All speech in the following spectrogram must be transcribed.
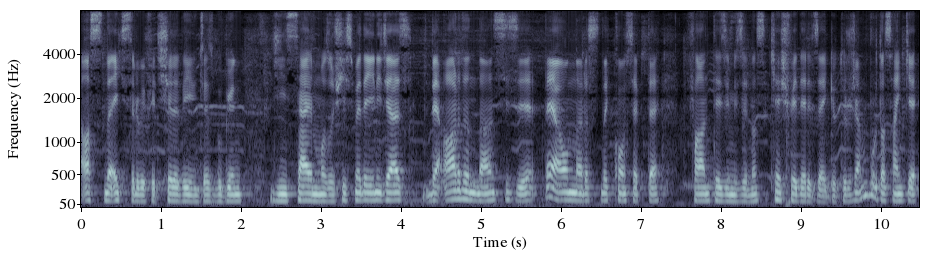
aslında ekstra bir fetişe de değineceğiz. Bugün cinsel mazoşisme değineceğiz. Ve ardından sizi veya onun arasındaki konsepte fantezimizi nasıl keşfederize götüreceğim. Burada sanki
